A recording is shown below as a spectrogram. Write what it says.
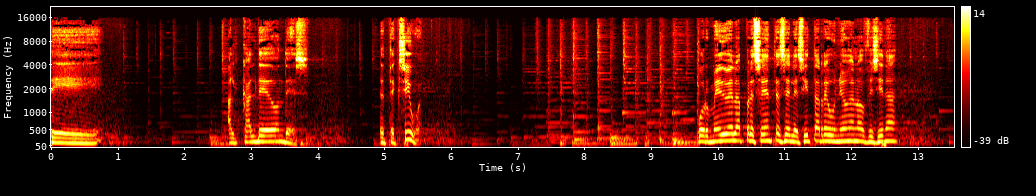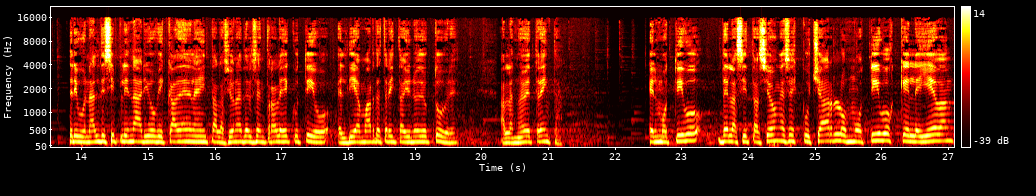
de... ¿Alcalde de dónde es? De Texigua. Por medio de la presente se le cita reunión en la oficina Tribunal Disciplinario ubicada en las instalaciones del Central Ejecutivo el día martes 31 de octubre a las 9.30. El motivo de la citación es escuchar los motivos que le llevan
